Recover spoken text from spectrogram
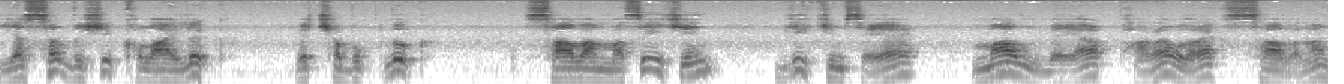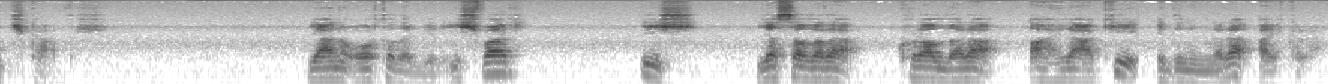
yasa dışı kolaylık, ve çabukluk sağlanması için bir kimseye mal veya para olarak sağlanan çıkardır. Yani ortada bir iş var. İş yasalara, kurallara, ahlaki edinimlere aykırı.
